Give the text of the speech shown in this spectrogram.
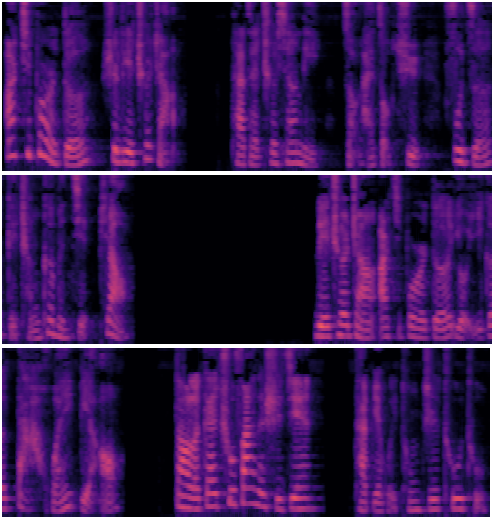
阿奇波尔德是列车长，他在车厢里走来走去，负责给乘客们检票。列车长阿奇波尔德有一个大怀表，到了该出发的时间，他便会通知突突。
